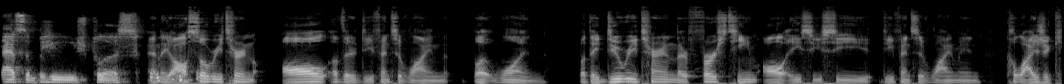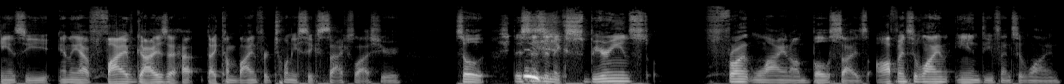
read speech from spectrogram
that's a huge plus. and they also return all of their defensive line but one. But they do return their first team all ACC defensive lineman, Calijah Kancey, and they have five guys that ha- that combined for 26 sacks last year. So this is an experienced front line on both sides, offensive line and defensive line.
